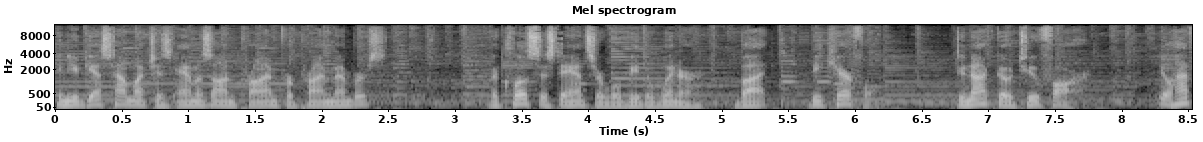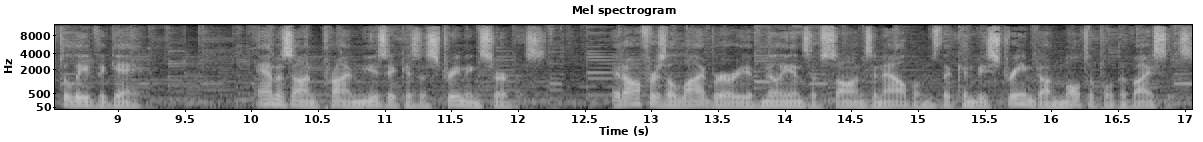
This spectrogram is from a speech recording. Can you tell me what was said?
Can you guess how much is Amazon Prime for Prime members? The closest answer will be the winner, but, be careful. Do not go too far. You'll have to leave the game. Amazon Prime Music is a streaming service. It offers a library of millions of songs and albums that can be streamed on multiple devices.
